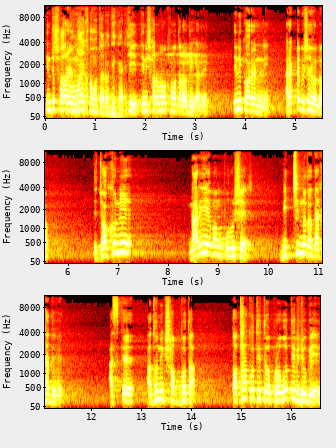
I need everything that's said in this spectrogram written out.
কিন্তু। সর্বময় ক্ষমতার অধিকারী। জি তিনি সর্বক্ষমতার অধিকারী। তিনি করেননি। আর একটা বিষয় হলো যে যখনই নারী এবং পুরুষের বিচ্ছিন্নতা দেখা দেবে আজকে আধুনিক সভ্যতা তথাকথিত প্রগতির যুগে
